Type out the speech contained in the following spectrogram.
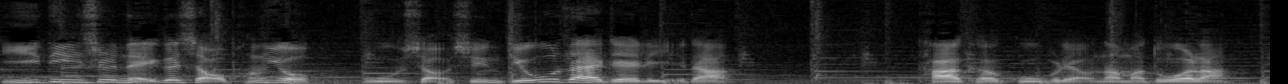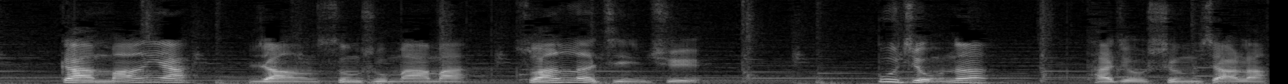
一定是哪个小朋友。不小心丢在这里的，他可顾不了那么多了，赶忙呀让松鼠妈妈钻了进去。不久呢，他就生下了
